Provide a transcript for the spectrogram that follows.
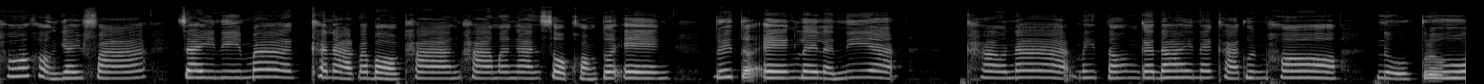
พ่อของยายฟ้า ใจดีมากขนาดมาบอกทาง พามางานศพของตัวเอง ด้วยตัวเองเลยเหรอเนี่ย คราวหน้าไม่ต้องก็ได้นะคะ คุณพ่อ หนูกลัว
